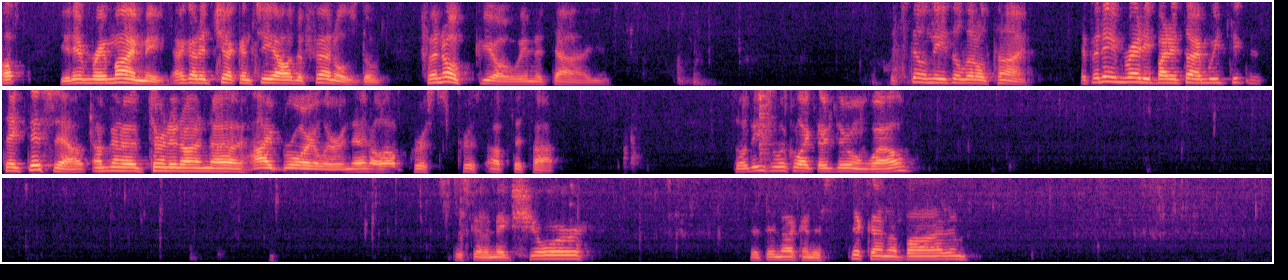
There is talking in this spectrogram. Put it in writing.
Oh, you didn't remind me. I got to check and see how the fennel's doing. Finocchio in Italian. It still needs a little time. If it ain't ready by the time we t- take this out, I'm going to turn it on uh, high broiler and that'll help crisp, crisp up the top. So these look like they're doing well. Just going to make sure that they're not going to stick on the bottom.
